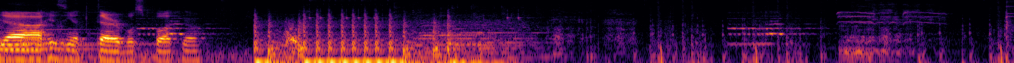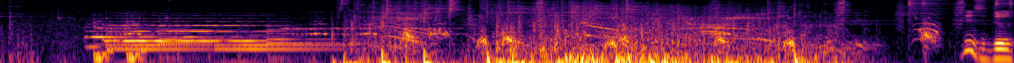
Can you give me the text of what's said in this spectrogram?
Yeah, he's in a terrible spot now. Dude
